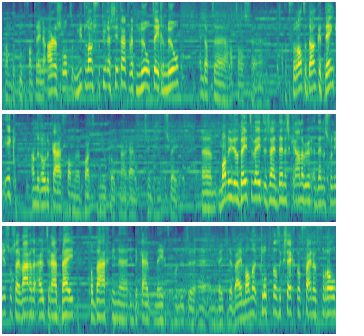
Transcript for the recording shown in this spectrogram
kwam de ploeg van trainer Arne Slot niet langs Fortuna Sittard. Het werd 0 tegen 0 en dat had, als, had het vooral te danken, denk ik, aan de rode kaart van Bart Nieuwkoop na ruim 20 minuten spelen. Um, mannen die dat beter weten zijn Dennis Kranenburg en Dennis van Eersel. Zij waren er uiteraard bij vandaag in, uh, in de Kuip 90 minuten uh, en een beetje daarbij. Mannen, klopt het als ik zeg dat Feyenoord vooral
